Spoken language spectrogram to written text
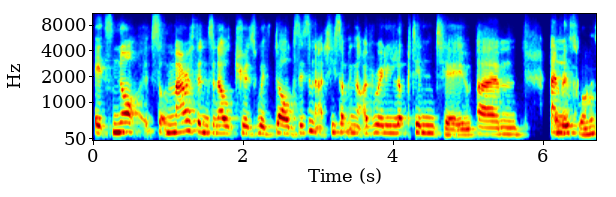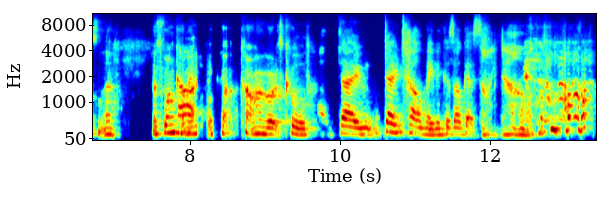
It's not sort of marathons and ultras with dogs isn't actually something that I've really looked into. Um, and there is one, isn't there? There's one coming. Uh, I can't, can't, remember what it's called. Oh, don't don't tell me because I'll get signed up.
